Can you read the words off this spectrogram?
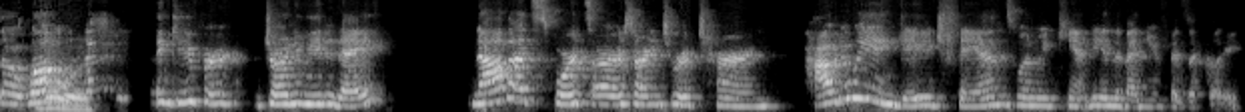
So welcome. No Thank you for joining me today. Now that sports are starting to return, how do we engage fans when we can't be in the venue physically?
